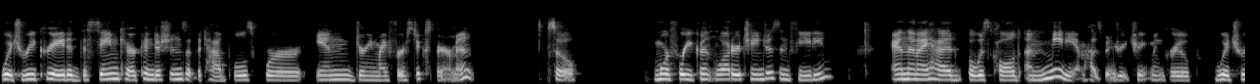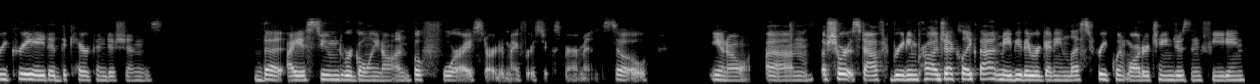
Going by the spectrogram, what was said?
which recreated the same care conditions that the tadpoles were in during my first experiment. So, more frequent water changes and feeding. And then I had what was called a medium husbandry treatment group, which recreated the care conditions that I assumed were going on before I started my first experiment. So, you know, um, a short staffed breeding project like that, maybe they were getting less frequent water changes and feeding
